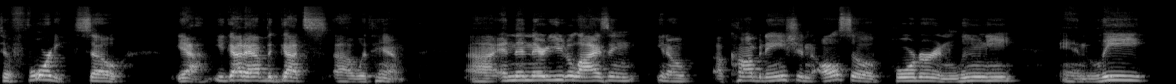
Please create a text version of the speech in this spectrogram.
to 40. So, yeah, you got to have the guts uh, with him. Uh, and then they're utilizing, you know, a combination also of Porter and Looney and Lee,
